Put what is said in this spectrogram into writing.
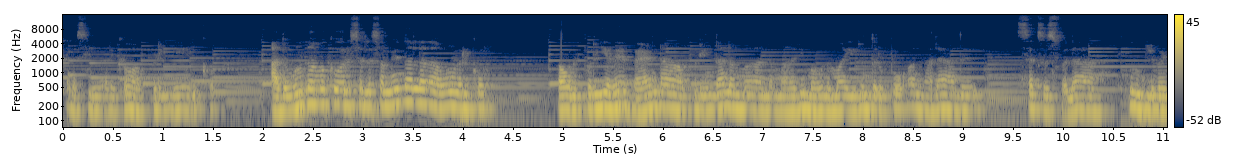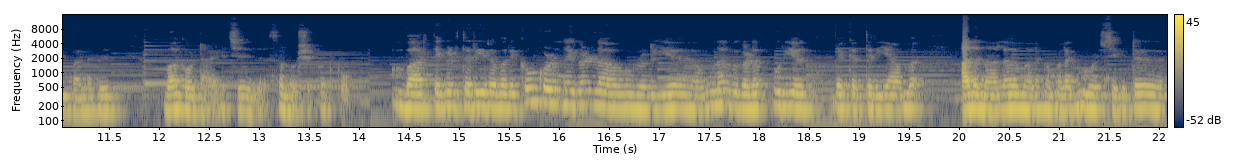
கடைசி வரைக்கும் அப்படியே இருக்கும். அதுவும் நமக்கு ஒரு சில சமயம் நல்லதாகவும் இருக்கும். அவங்களுக்கு புரியவே வேண்டாம் அப்படின்னு தான் நம்ம அந்த மாதிரி மௌனமாக இருந்திருப்போம். அதனால் அது சக்ஸஸ்ஃபுல்லாக இம்ப்ளிமெண்ட் பண்ணது ஒர்க் அவுட் ஆகிடுச்சு சந்தோஷப்பட்டுப்போம். வார்த்தைகள் தெரிகிற வரைக்கும் குழந்தைகள் அவங்களுடைய உணர்வுகளை புரிய வைக்க தெரியாமல் அதனால் மலக மலக முழிச்சுக்கிட்டு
